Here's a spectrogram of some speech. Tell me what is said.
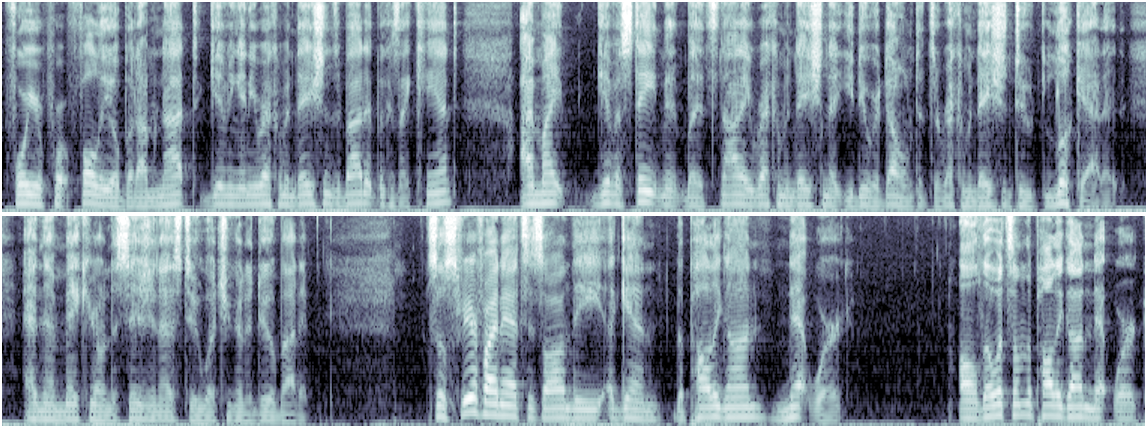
for your portfolio. But I'm not giving any recommendations about it because I can't. I might give a statement, but it's not a recommendation that you do or don't. It's a recommendation to look at it and then make your own decision as to what you're going to do about it. So, Sphere Finance is on the, again, the Polygon network. Although it's on the Polygon network,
